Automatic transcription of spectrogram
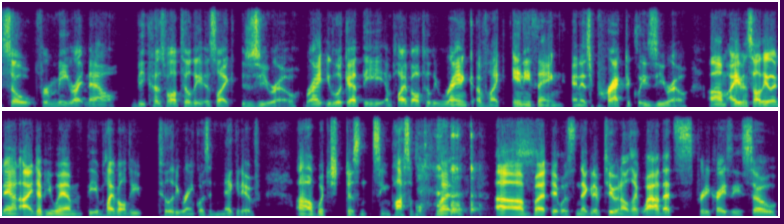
so for me right now, because volatility is like zero, right? You look at the implied volatility rank of like anything, and it's practically zero. Um, I even saw the other day on IWM, the implied volatility rank was a negative, uh, which doesn't seem possible, but uh, but it was negative two, and I was like, wow, that's pretty crazy. So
